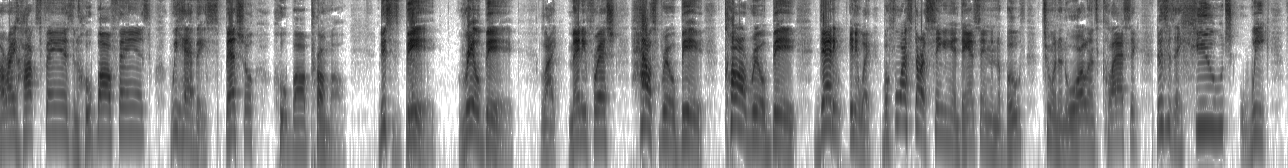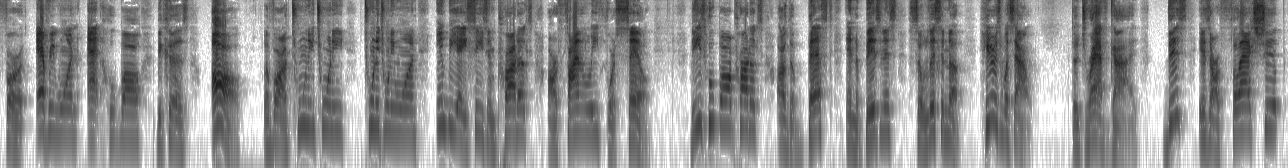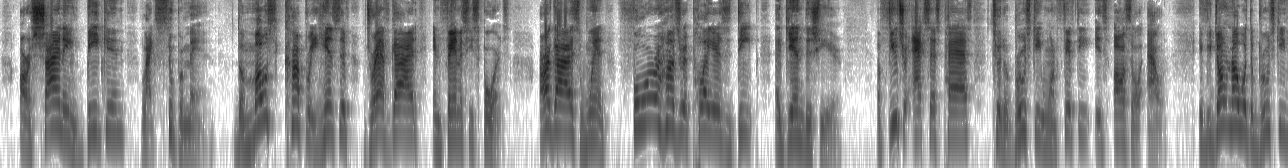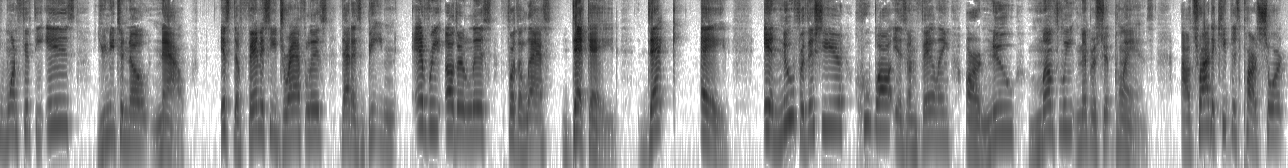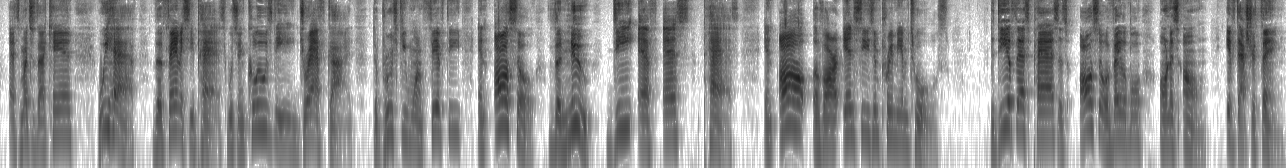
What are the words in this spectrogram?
All right, Hawks fans and hoopball fans, we have a special hoopball promo. This is big, real big. Like Manny Fresh, house real big, car real big. Daddy, anyway, before I start singing and dancing in the booth to a New Orleans classic, this is a huge week for everyone at Hoopball because all of our 2020 2021 NBA season products are finally for sale. These Hoopball products are the best in the business, so listen up. Here's what's out the draft guide. This is our flagship, our shining beacon like Superman. The most comprehensive draft guide in fantasy sports. Our guys went 400 players deep again this year. A future access pass to the Bruski 150 is also out. If you don't know what the Bruski 150 is, you need to know now. It's the fantasy draft list that has beaten every other list for the last decade. Decade. In new for this year, Hoopball is unveiling our new monthly membership plans. I'll try to keep this part short as much as I can. We have the Fantasy Pass, which includes the draft guide, the Bruski 150, and also the new DFS Pass and all of our in season premium tools. The DFS Pass is also available on its own, if that's your thing.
